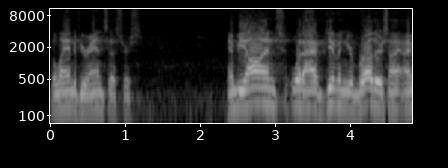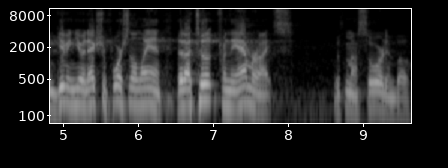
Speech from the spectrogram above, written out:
the land of your ancestors. And beyond what I have given your brothers, I, am giving you an extra portion of the land that I took from the Amorites with my sword and bow.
